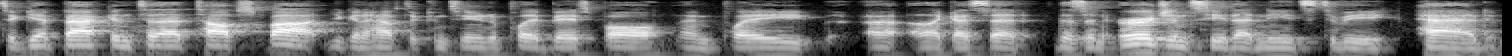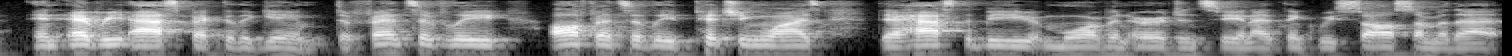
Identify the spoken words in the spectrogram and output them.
to get back into that top spot, you're going to have to continue to play baseball and play. Uh, like I said, there's an urgency that needs to be had in every aspect of the game, defensively, offensively, pitching wise. There has to be more of an urgency, and I think we saw some of that,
